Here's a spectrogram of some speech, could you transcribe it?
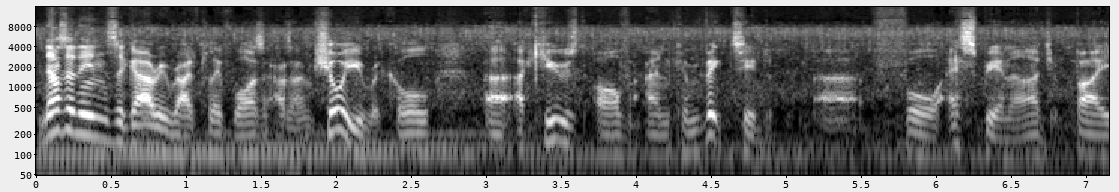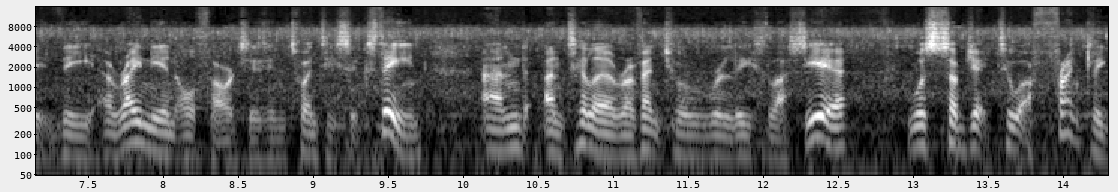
Nazanin Zaghari Ratcliffe was, as I'm sure you recall, uh, accused of and convicted uh, for espionage by the Iranian authorities in 2016, and until her eventual release last year, was subject to a frankly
